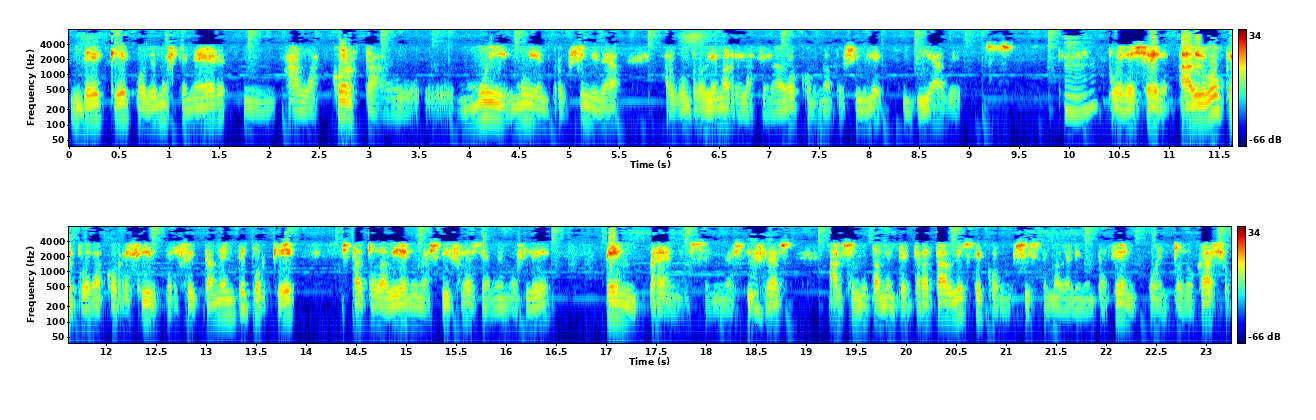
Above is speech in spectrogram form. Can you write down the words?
de que podemos tener mm, a la corta o muy muy en proximidad algún problema relacionado con una posible diabetes. Mm, Puede ser algo que pueda corregir perfectamente porque está todavía en unas cifras, llamémosle, tempranas, en unas cifras absolutamente tratables que con sistema de alimentación o en todo caso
